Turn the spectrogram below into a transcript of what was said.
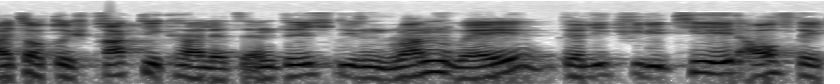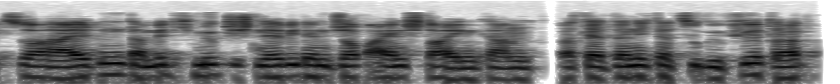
als auch durch Praktika letztendlich diesen Runway der Liquidität aufrechtzuerhalten, damit ich möglichst schnell wieder in den Job einsteigen kann. Was letztendlich dazu geführt hat,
